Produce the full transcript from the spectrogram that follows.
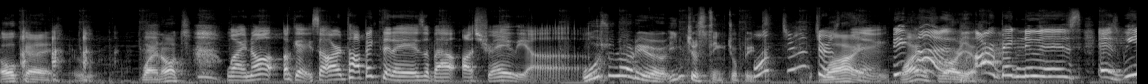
Okay Why not? Why not? Okay, so our topic today is about Australia. Australia interesting topic What's interesting? Why? Because Why Australia? our big news is is we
